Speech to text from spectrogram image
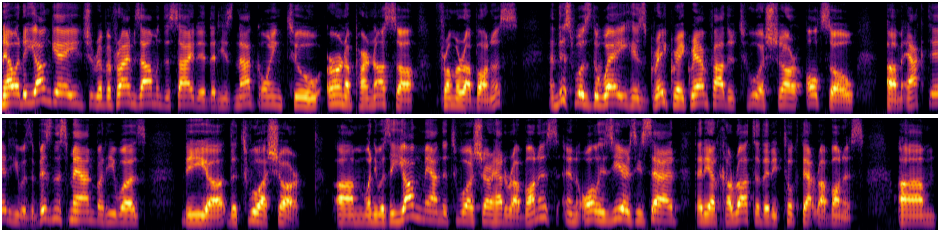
Now, at a young age, Rabbi Ephraim Zalman decided that he's not going to earn a parnasa from a rabbanus, and this was the way his great great grandfather Tvuas Shor also um, acted. He was a businessman, but he was the uh, the Tvuas Shor. Um, when he was a young man, the Tvuas Shor had a rabbanus, and all his years he said that he had charata that he took that rabbanus. Um,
